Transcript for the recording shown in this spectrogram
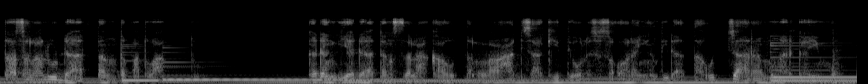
tak selalu datang tepat waktu. Kadang ia datang setelah kau telah disakiti oleh seseorang yang tidak tahu cara menghargaimu.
